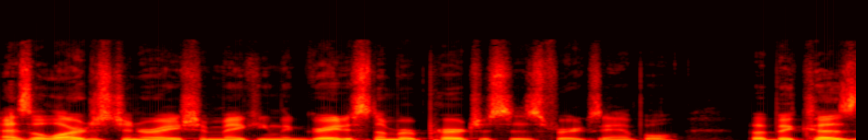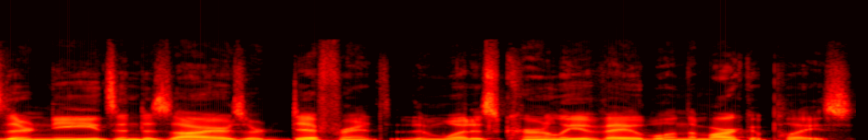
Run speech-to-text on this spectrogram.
as the largest generation making the greatest number of purchases, for example, but because their needs and desires are different than what is currently available in the marketplace,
